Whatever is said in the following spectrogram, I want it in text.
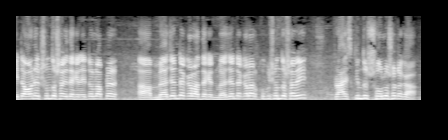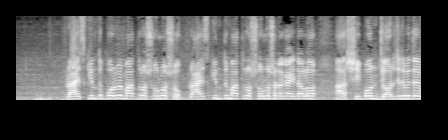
এটা অনেক সুন্দর শাড়ি। দেখেন, এটা হলো আপনার ম্যাজেন্ডা কালার দেখেন ম্যাজেন্ডা কালার খুবই সুন্দর শাড়ি। প্রাইস কিন্তু ষোলোশো টাকা। প্রাইস কিন্তু পড়বে মাত্র ষোলোশো। প্রাইস কিন্তু মাত্র ষোলোশো টাকা। এটা হলো শিপন জর্জের ভিতরে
